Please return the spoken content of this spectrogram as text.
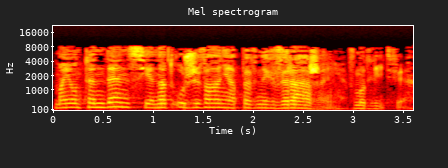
mają tendencję nadużywania pewnych wyrażeń w modlitwie.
